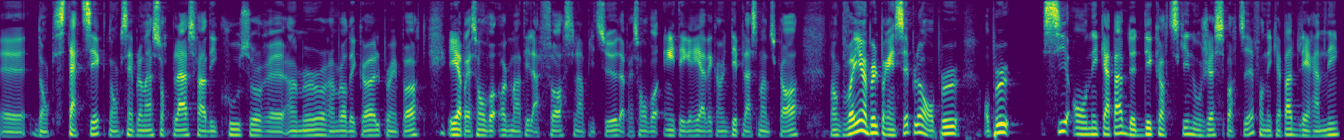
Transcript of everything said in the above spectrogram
euh, donc statique, donc simplement sur place, faire des coups sur euh, un mur, un mur d'école, peu importe. Et après ça, on va augmenter la force, l'amplitude. Après ça, on va intégrer avec un déplacement du corps. Donc, voyez un peu le principe, là, on peut, on peut si on est capable de décortiquer nos gestes sportifs, on est capable de les ramener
